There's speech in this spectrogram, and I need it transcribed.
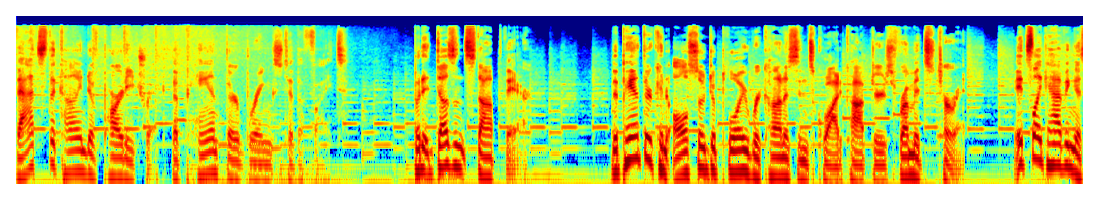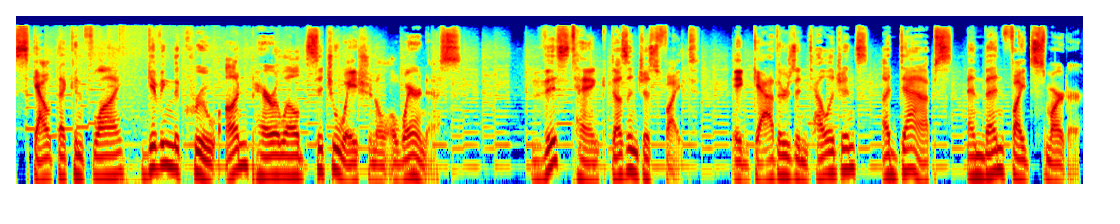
That's the kind of party trick the Panther brings to the fight. But it doesn't stop there. The Panther can also deploy reconnaissance quadcopters from its turret, it's like having a scout that can fly, giving the crew unparalleled situational awareness. This tank doesn't just fight, it gathers intelligence, adapts, and then fights smarter.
